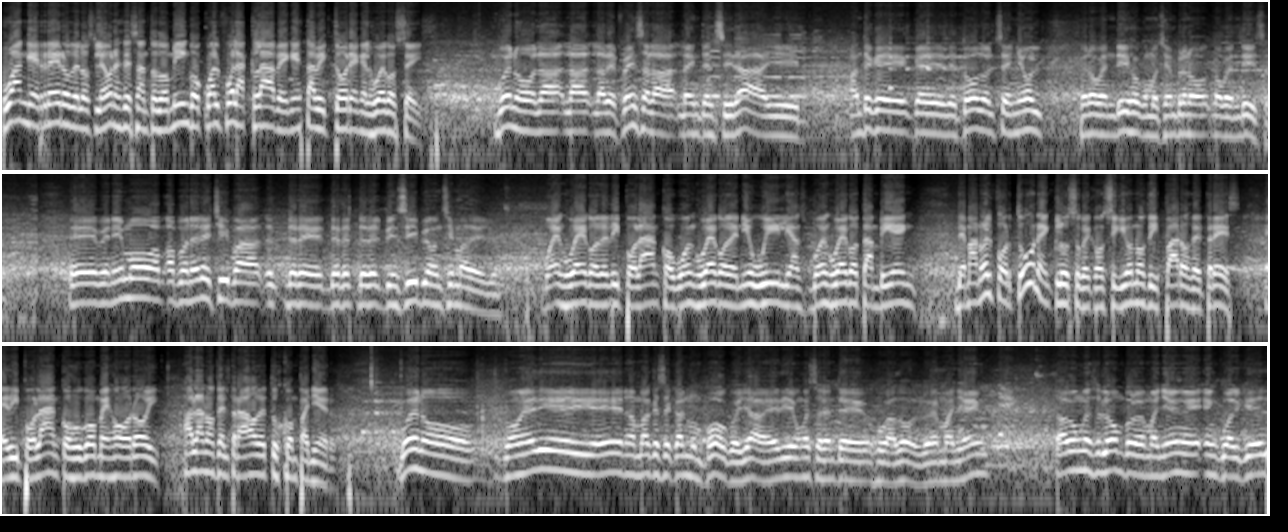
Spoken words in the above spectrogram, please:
Juan Guerrero de los Leones de Santo Domingo, ¿cuál fue la clave en esta victoria en el juego 6? Bueno, la, defensa, la, intensidad y antes que, de todo el Señor que nos bendijo como siempre nos, bendice. Eh, venimos a, poner el desde, desde, el principio encima de ellos. Buen juego de Di Polanco, buen juego de New Williams, buen juego también de Manuel Fortuna incluso que consiguió unos disparos de tres. Eddie Polanco jugó mejor hoy. Háblanos del trabajo de tus compañeros. Bueno, con Eddie es nada más que se calma un poco ya. Eddie es un excelente jugador. Lo de mañana estaba un eslón, pero de mañana en cualquier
